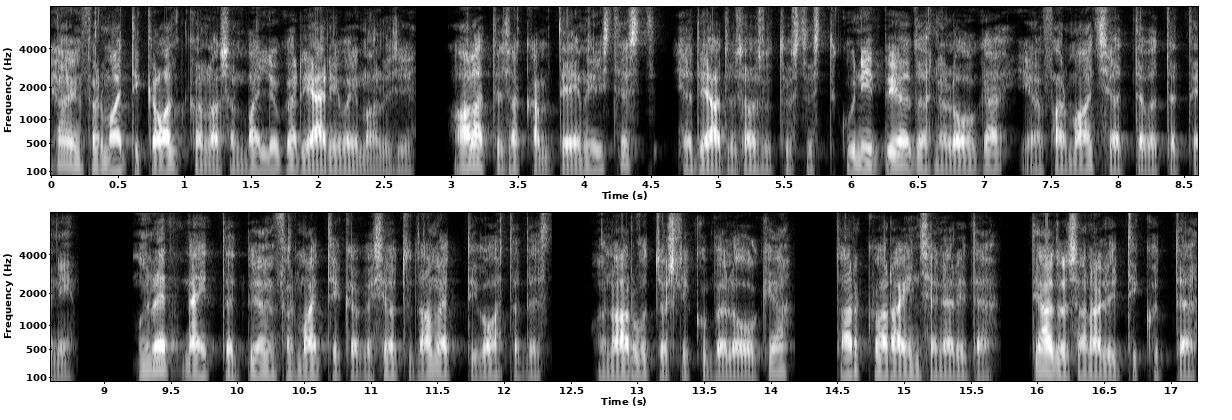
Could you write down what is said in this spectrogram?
bioinformaatika valdkonnas on palju karjäärivõimalusi, alates akadeemilistest ja teadusasutustest kuni biotehnoloogia ja farmaatsiaettevõteteni. mõned näited bioinformaatikaga seotud ametikohtadest on arvutusliku bioloogia, tarkvarainseneride, teadusanalüütikute,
